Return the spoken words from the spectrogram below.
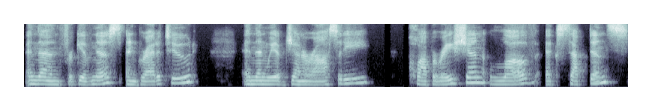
and then forgiveness and gratitude. And then we have generosity, cooperation, love, acceptance,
